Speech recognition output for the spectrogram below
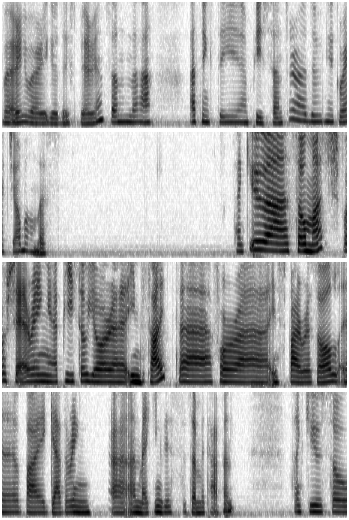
very, very good experience, and uh, I think the uh, Peace Center are doing a great job on this. Thank you uh, so much for sharing a piece of your uh, insights uh, for uh, inspire us all uh, by gathering uh, and making this summit happen. Thank you so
